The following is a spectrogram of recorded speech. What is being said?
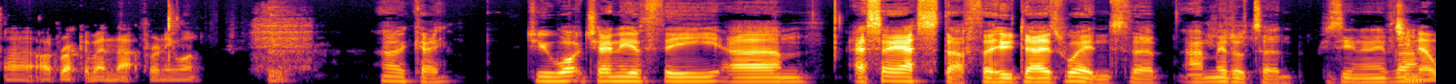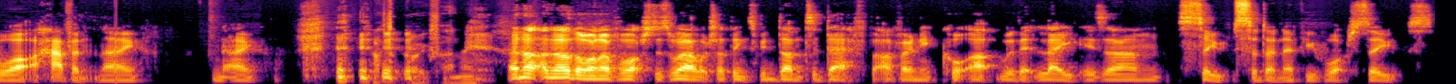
Uh, I'd recommend that for anyone. Okay. Do you watch any of the um, SAS stuff? The Who Dares Wins, the Ant Middleton. Have you seen any of that? Do you know what? I haven't. No, no. That's quite funny. Another one I've watched as well, which I think's been done to death, but I've only caught up with it late, is um Suits. I don't know if you've watched Suits.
